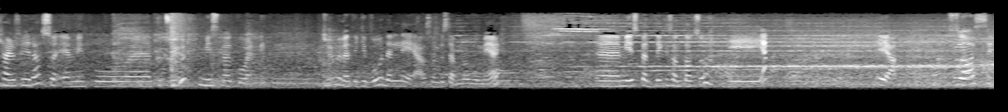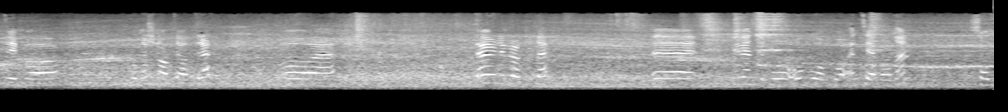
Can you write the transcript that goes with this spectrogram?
kjære Frida, så er vi på, eh, på tur. Vi skal gå en liten tur. Vi vet ikke hvor. Det er Lea som bestemmer hvor vi er. Eh, vi er spente, ikke sant, altså? Ja. Ja. Så nå sitter vi på, på Nationaltheatret, og eh, det er veldig bråkete. Eh, vi venter på å gå på en T-bane som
